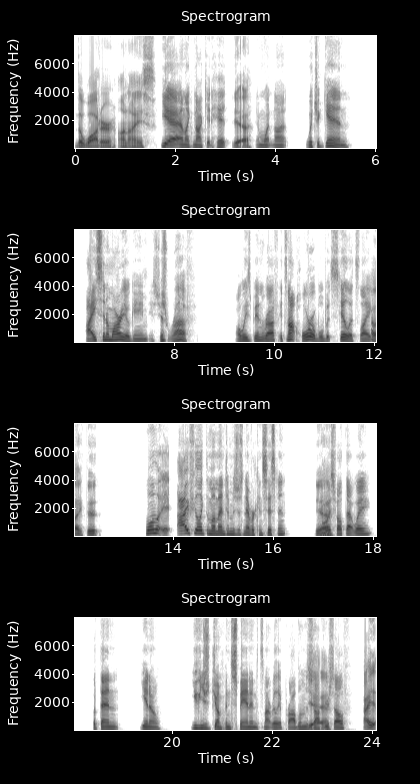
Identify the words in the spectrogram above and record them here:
the water on ice. Yeah, and like not get hit Yeah. and whatnot. Which again, ice in a Mario game is just rough. Always been rough. It's not horrible, but still, it's like I liked it. Well, it, I feel like the momentum is just never consistent. Yeah. Always felt that way. But then, you know, you can just jump and spin and it's not really a problem to stop Yeah. yourself. I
